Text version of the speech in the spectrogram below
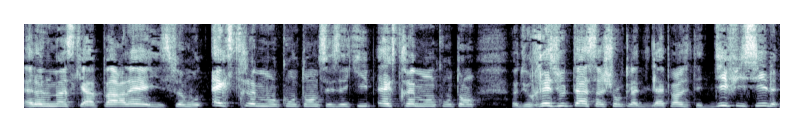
Elon Musk a parlé, il se montre extrêmement content de ses équipes, extrêmement content euh, du résultat sachant que la, période était difficile,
